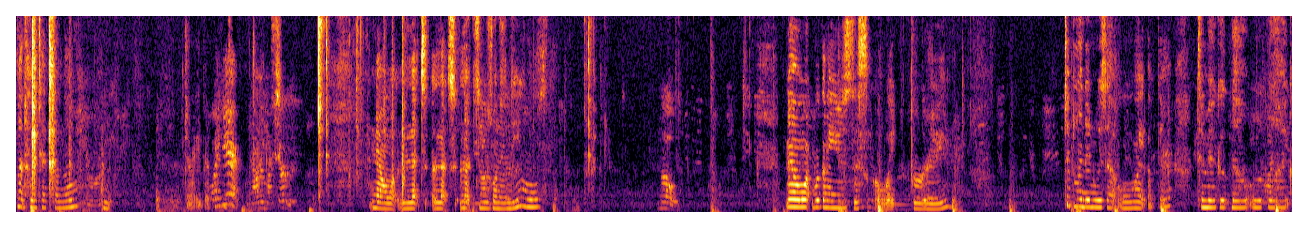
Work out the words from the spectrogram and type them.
But who checks on them? Me. Right here. Not in my server. Now let's let's let's use one of these. No. Now we're gonna use this light gray to blend in with that white up there to make it now look like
